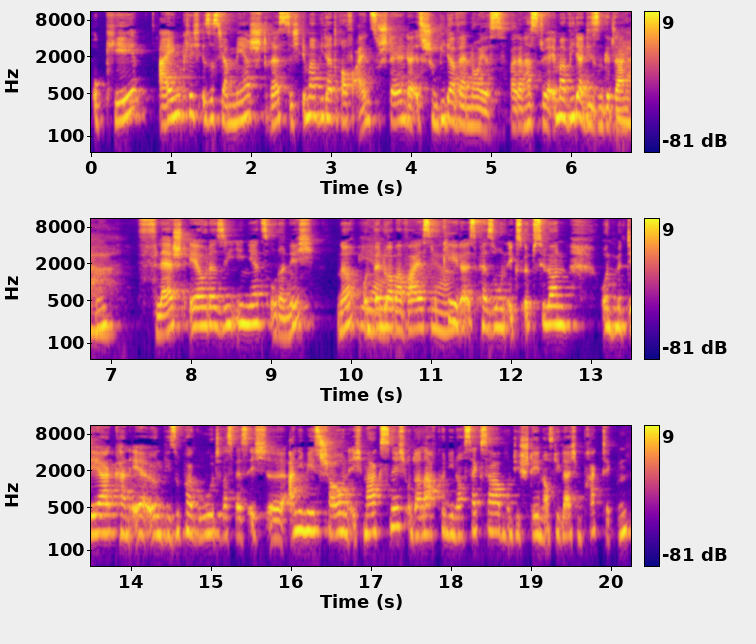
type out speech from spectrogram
okay, eigentlich ist es ja mehr Stress, sich immer wieder drauf einzustellen, da ist schon wieder wer Neues. Weil dann hast du ja immer wieder diesen Gedanken, Ja. flasht er oder sie ihn jetzt oder nicht? Ne? Und Ja. wenn du aber weißt, Ja. okay, da ist Person XY und mit der kann er irgendwie super gut, was weiß ich, äh, Animes schauen, ich mag's nicht und danach können die noch Sex haben und die stehen auf die gleichen Praktiken.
